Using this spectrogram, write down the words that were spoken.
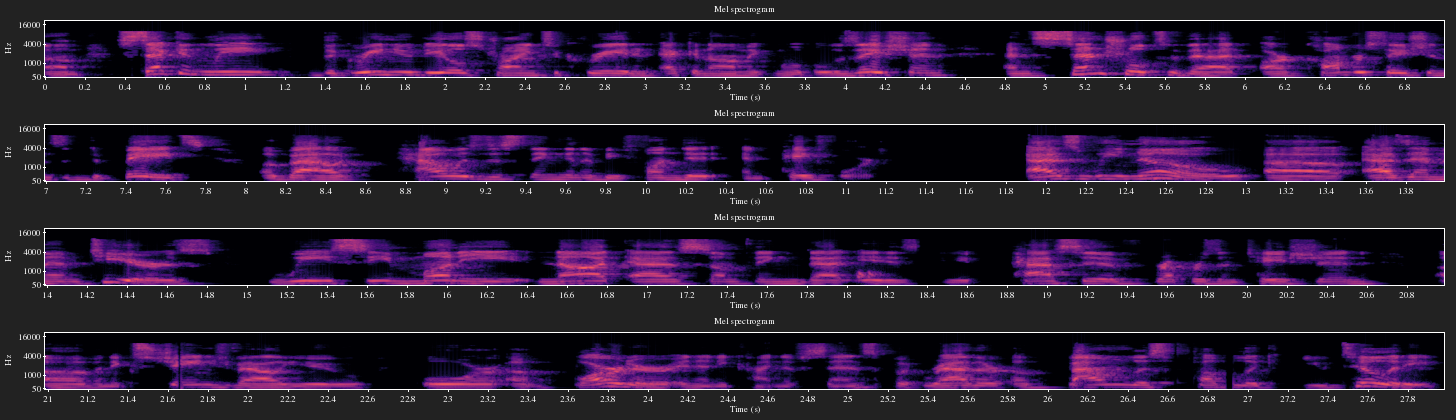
um, secondly, the Green New Deal is trying to create an economic mobilization, and central to that are conversations and debates about how is this thing going to be funded and pay for it. As we know, uh, as MMTers, we see money not as something that is a passive representation of an exchange value or a barter in any kind of sense, but rather a boundless public utility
